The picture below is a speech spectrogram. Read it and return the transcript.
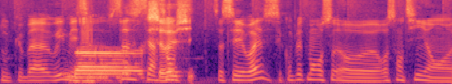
Donc bah oui, mais bah, ça, c'est réussi. Ça c'est ouais, c'est complètement ressenti en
